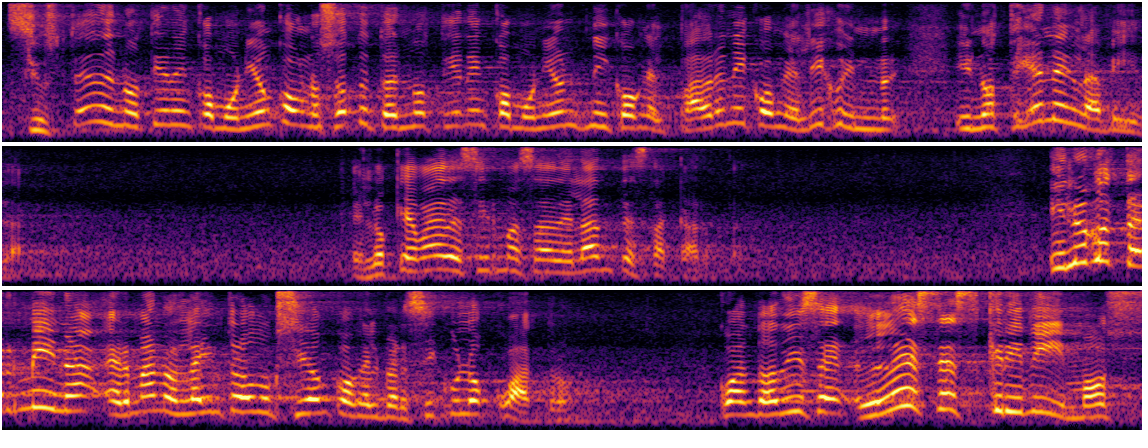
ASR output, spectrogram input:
si ustedes no tienen comunión con nosotros, entonces no tienen comunión ni con el Padre ni con el Hijo y no, y no tienen la vida. Es lo que va a decir más adelante esta carta. Y luego termina, hermanos, la introducción con el versículo 4, cuando dice, les escribimos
